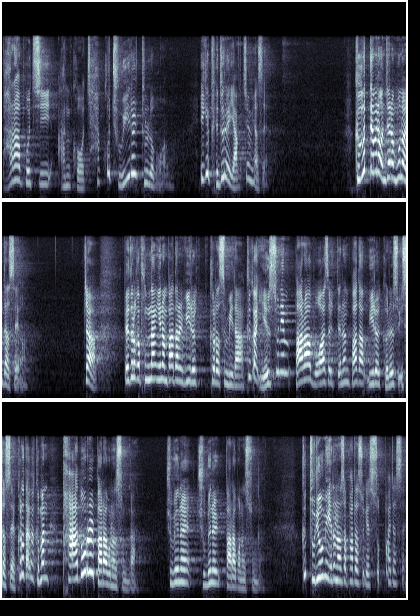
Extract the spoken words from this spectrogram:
바라보지 않고 자꾸 주위를 둘러보고 이게 베드로의 약점이었어요. 그것 때문에 언제나 무너졌어요. 자, 베드로가 풍랑이는 바다를 위를 걸었습니다. 그가 예수님 바라보았을 때는 바다 위를 걸을 수 있었어요. 그러다가 그만 파도를 바라보는 순간 주변을, 주변을 바라보는 순간 그 두려움이 일어나서 바닷속에 쑥 빠졌어요.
